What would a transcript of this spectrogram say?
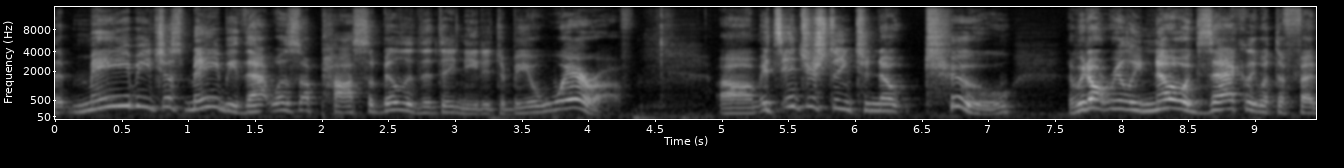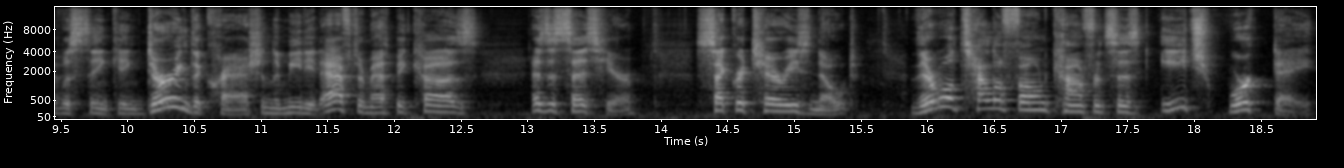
that maybe, just maybe, that was a possibility that they needed to be aware of. Um, it's interesting to note, too, that we don't really know exactly what the Fed was thinking during the crash and the immediate aftermath because, as it says here, secretaries note there will telephone conferences each workday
